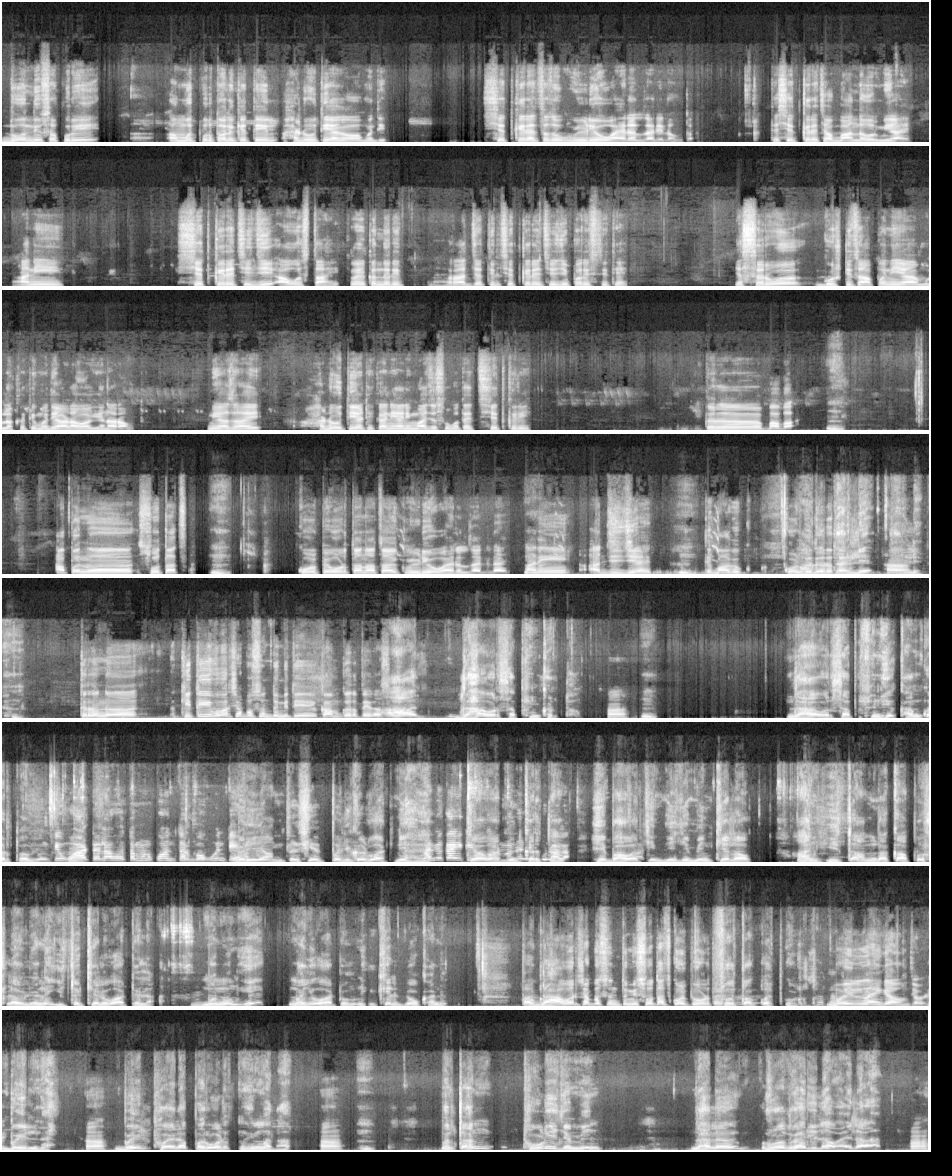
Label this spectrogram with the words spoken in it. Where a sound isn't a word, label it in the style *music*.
दोन दिवसापूर्वी अहमदपूर तालुक्यातील हाडुळती या गावामध्ये शेतकऱ्याचा जो व्हिडिओ व्हायरल झालेला होता त्या शेतकऱ्याच्या बांधावर मी आहे आणि शेतकऱ्याची जी अवस्था आहे किंवा एकंदरीत राज्यातील शेतकऱ्याची जी परिस्थिती आहे या सर्व गोष्टीचा आपण या मुलाखतीमध्ये आढावा घेणार आहोत. मी आज आहे हाडोती या ठिकाणी आणि माझ्यासोबत आहेत शेतकरी. तर बाबा आपण अं, स्वतःच. कोळपे ओढतानाचा एक व्हिडिओ व्हायरल झालेला आहे हं. आणि आजी जी आहेत. ते माग कोळपे मागं धरत आहेत धरले हा. धरले. तर अं, किती वर्षापासून तुम्ही ते काम करत आहेत असं आज दहा वर्षापासून करतो हा. दहा वर्षापासून हे काम करतो आम्ही मग ते वाटला होता म्हणून कोण तर बघून ते बरी आमचं शेत पलीकड वाटणी आहे काही त्या वाटणीत नाही करतो कुणाला. हे भावाची मी जमीन केला आणि इथं आमदा कापूस लावल्यानं इथं केलं वाटायला हं. म्हणून हे माझी वाटवून हे केलं लोकांना तर दहा वर्षापासून तुम्ही स्वतःच कोळपे ओढताय. स्वतः कोळपवडतात. बैल नाही का आमच्याकडे? बैल नाही. हा. बैल ठेवायला परवडत नाही मला. हा. म्हणतात थोडी जमीन झालं रोजगारी लावायला हा.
